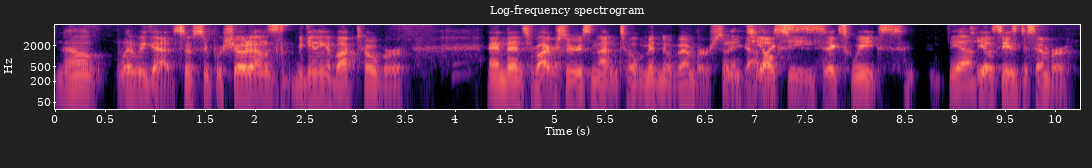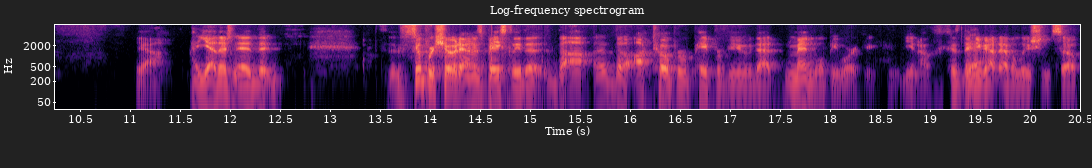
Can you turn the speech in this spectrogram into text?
No, what do we got? So Super Showdown's beginning of October, and then Survivor Series is not until mid-November. So you got like TLC. six weeks. Yeah, TLC is December. yeah, Yeah, there's uh, the Super Showdown is basically the the uh, the October pay per view that men will be working. You know, because then you got Evolution. So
